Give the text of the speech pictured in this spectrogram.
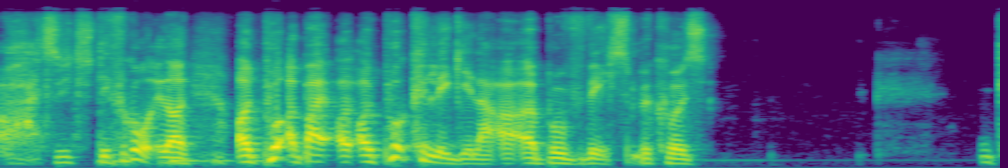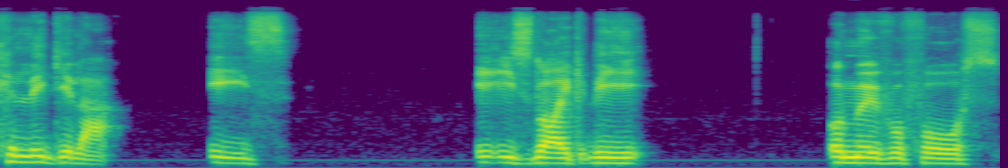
Oh, it's, it's difficult. Like I'd put about I'd put Caligula above this because Caligula is it is like the unmovable force.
